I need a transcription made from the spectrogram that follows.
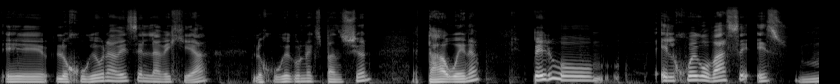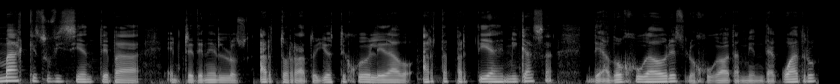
Eh, lo jugué una vez en la VGA, lo jugué con una expansión, estaba buena, pero el juego base es más que suficiente para entretenerlos harto rato. Yo a este juego le he dado hartas partidas en mi casa, de a dos jugadores, lo he jugado también de a cuatro.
